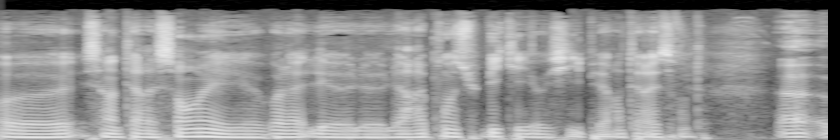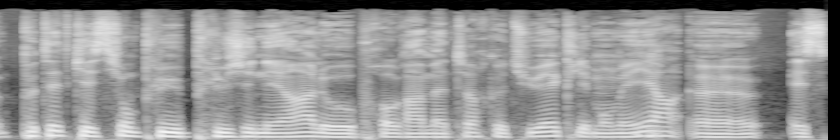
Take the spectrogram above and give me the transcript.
euh, c'est intéressant et voilà, le- le- la réponse publique est aussi hyper intéressante. Euh, Peut-être question plus plus générale au programmateur que tu es, Clément Meyer. Est-ce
